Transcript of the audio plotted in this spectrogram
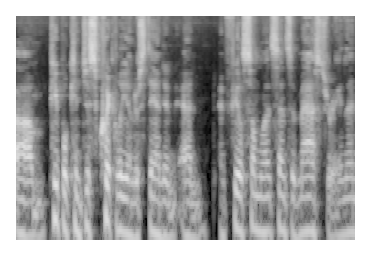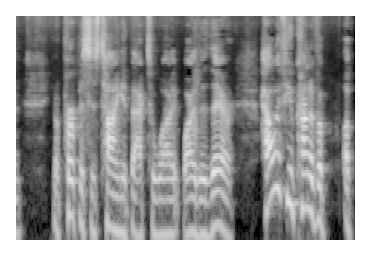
um, people can just quickly understand and, and and feel some sense of mastery. And then you know purpose is tying it back to why why they're there. How have you kind of a, a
